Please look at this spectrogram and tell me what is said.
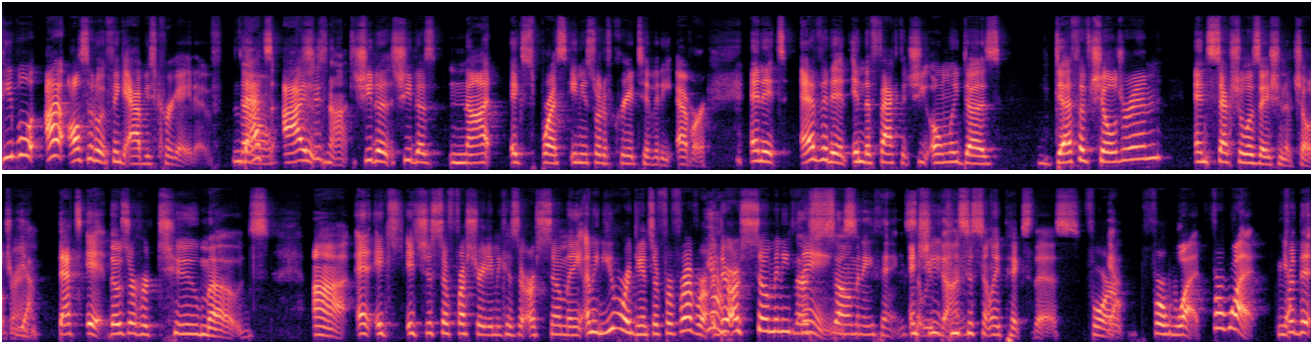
People I also don't think Abby's creative. That's No, I she's not she does she does not express any sort of creativity ever. And it's evident in the fact that she only does death of children and sexualization of children. Yeah. That's it. Those are her two modes. Uh and it's it's just so frustrating because there are so many. I mean, you were a dancer for forever. Yeah. There are so many there's things. so many things and she consistently picks this for Yeah. for what? For what? Yeah. For the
